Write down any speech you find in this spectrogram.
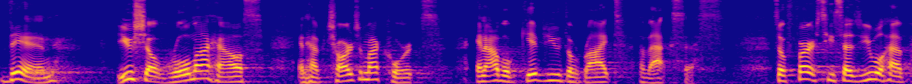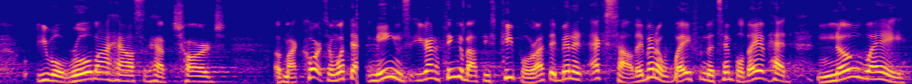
then you shall rule my house and have charge of my courts, and I will give you the right of access. So first he says, You will have you will rule my house and have charge of my courts. And what that means, you got to think about these people, right? They've been in exile, they've been away from the temple, they have had no way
